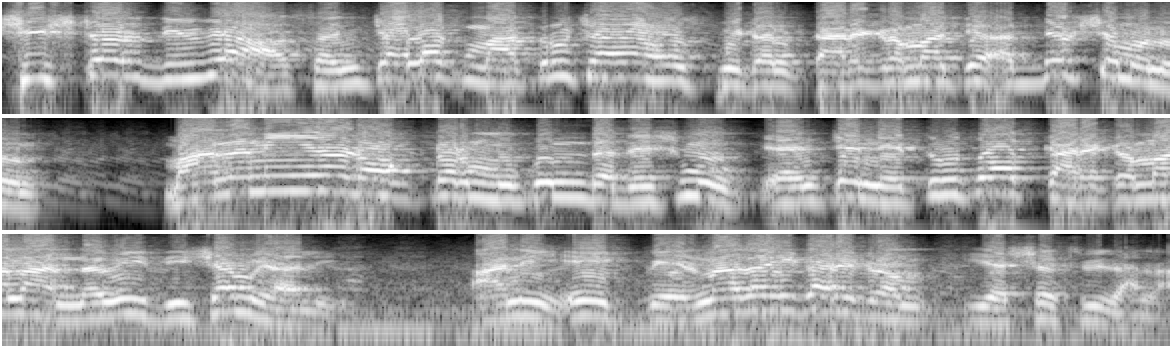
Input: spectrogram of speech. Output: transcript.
सिस्टर दिव्या संचालक मातृछाया हॉस्पिटल कार्यक्रमाचे अध्यक्ष म्हणून माननीय डॉक्टर मुकुंद देशमुख यांच्या नेतृत्वात कार्यक्रमाला नवी दिशा मिळाली आणि एक प्रेरणादायी कार्यक्रम यशस्वी झाला.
